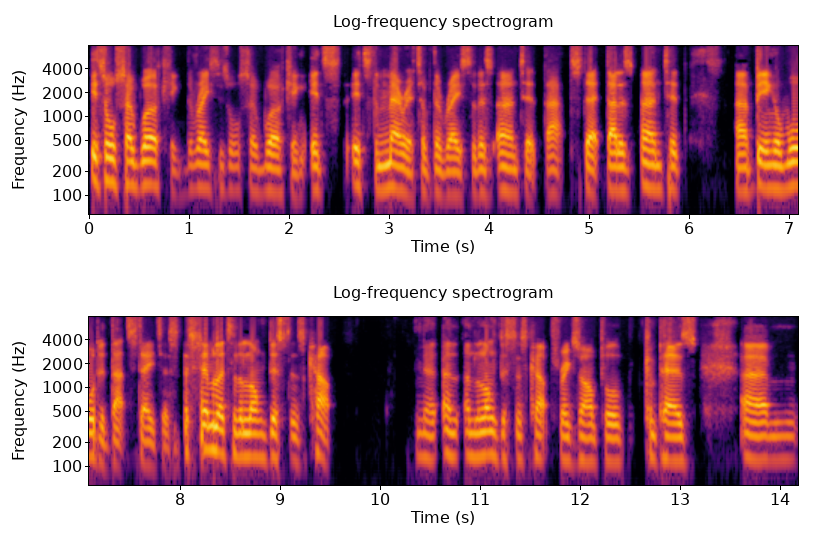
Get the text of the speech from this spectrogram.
it's also working. The race is also working. It's it's the merit of the race that has earned it that sta- that has earned it uh, being awarded that status. Similar to the long distance cup, you know, and, and the long distance cup, for example, compares um,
